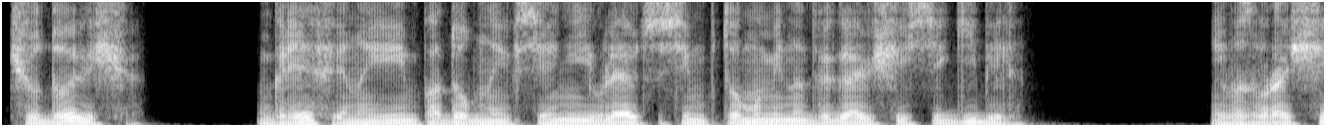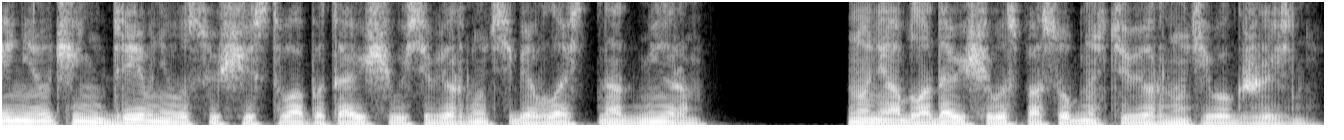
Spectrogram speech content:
Чудовища, Греффин и им подобные все они являются симптомами надвигающейся гибели и возвращения очень древнего существа, пытающегося вернуть себе власть над миром, но не обладающего способностью вернуть его к жизни.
